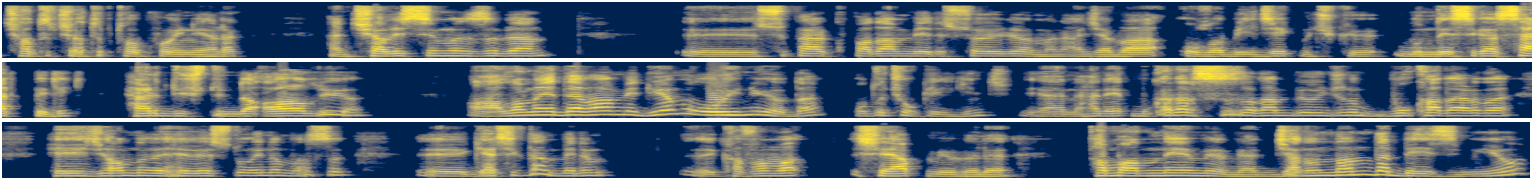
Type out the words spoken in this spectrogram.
çatır çatır top oynayarak. Hani Xavi Simons'ı ben e, Süper Kupa'dan beri söylüyorum hani acaba olabilecek mi? Çünkü Bundesliga sert bir lig. Her düştüğünde ağlıyor. Ağlamaya devam ediyor ama oynuyor da. O da çok ilginç. Yani hani bu kadar sızlanan bir oyuncunun bu kadar da heyecanlı ve hevesli oynaması e, gerçekten benim e, kafama şey yapmıyor böyle tam anlayamıyorum yani canından da bezmiyor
